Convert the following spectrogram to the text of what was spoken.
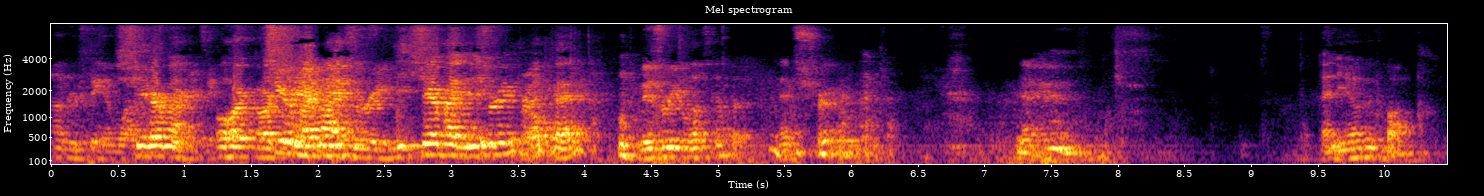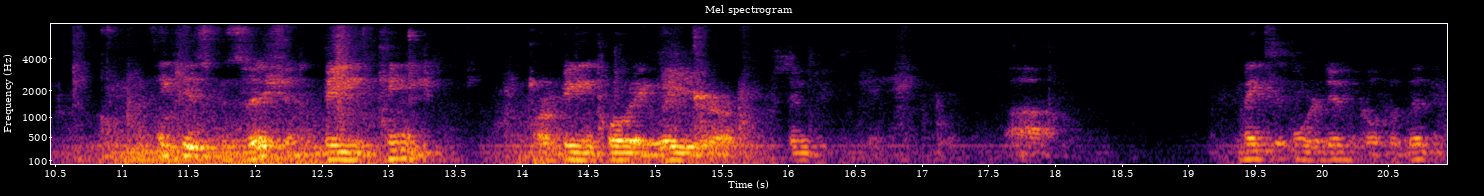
understand what Share I'm my experiencing. or, or share, my, misery. Share my misery. Right. Okay. Misery loves company. That's true. Yeah. Any other thoughts? I think his position, being king, or being quote a leader, or simply king, uh, makes it more difficult to live in.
